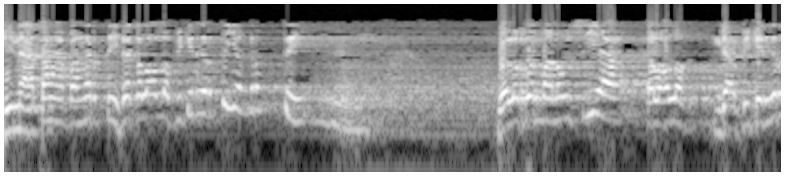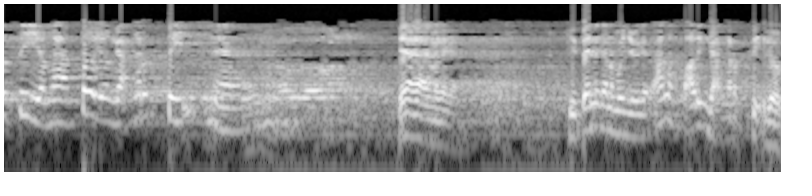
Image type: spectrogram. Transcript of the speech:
Binatang apa ngerti? Nah, kalau Allah bikin ngerti ya ngerti. Walaupun manusia, kalau Allah nggak bikin ngerti ya ngantuk ya nggak ngerti. Ya, ya kan mereka. Kita ini kan menunjukkan Allah paling nggak ngerti loh,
